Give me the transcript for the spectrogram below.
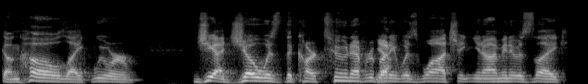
gung ho. Like, we were GI Joe was the cartoon everybody was watching. You know, I mean, it was like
